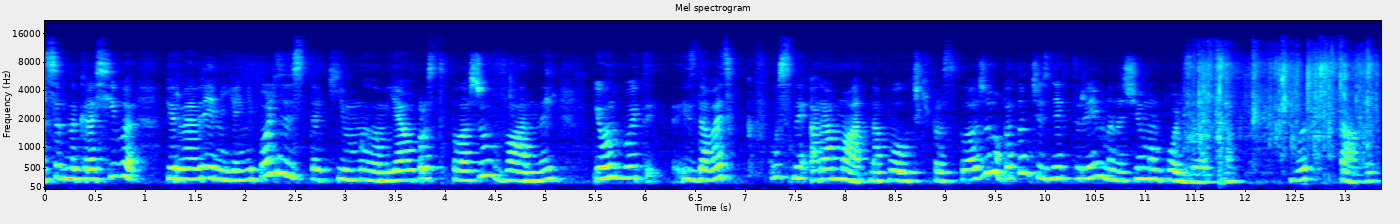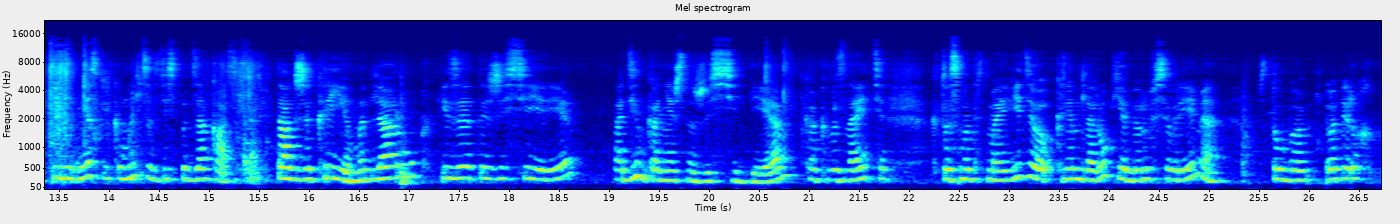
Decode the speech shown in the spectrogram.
Особенно красиво. Первое время я не пользуюсь таким мылом. Я его просто положу в ванной и он будет издавать вкусный аромат. На полочке просто положу, а потом через некоторое время мы начнем им пользоваться. Вот так вот. И несколько мыльцев здесь под заказ. Также кремы для рук из этой же серии. Один, конечно же, себе. Как вы знаете, кто смотрит мои видео, крем для рук я беру все время, чтобы, во-первых,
